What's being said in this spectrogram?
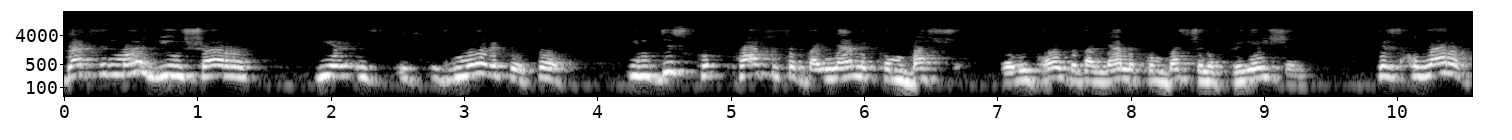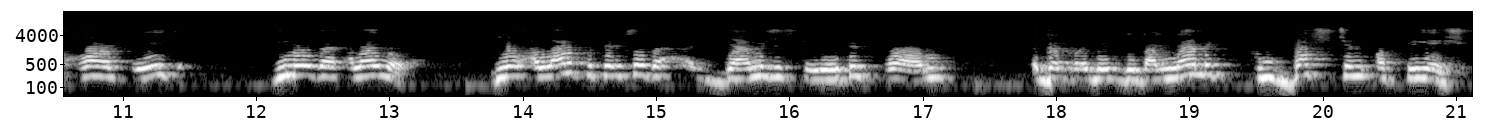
That's in my view, shar here is, is, is more to So in this process of dynamic combustion, that we call the dynamic combustion of creation, there's a lot of harm created. You know that, and I know that. You know, a lot of potential damage is created from the, the, the dynamic combustion of creation.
